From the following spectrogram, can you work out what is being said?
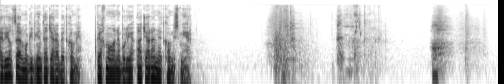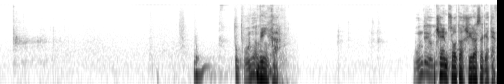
სერიალს წარმოგიდგენთ აჭარა.com-ი. გახმოვანებულია acara.net.com-ის მიერ. ვინ ხარ? ჩემს ოთახში რას აკეთებ?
